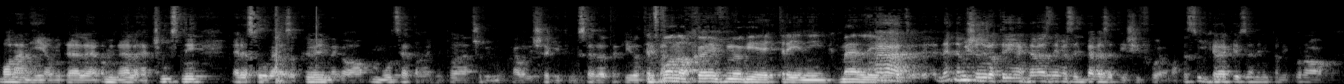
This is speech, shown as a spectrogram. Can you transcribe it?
banánhéj, amit el, amin el lehet csúszni, erre szolgál ez a könyv, meg a módszert, amelyik tanácsadói munkával is segítünk szervezetek életében. Tehát van a könyv mögé egy tréning mellé? Hát nem is annyira tréningnek nevezném, ez egy bevezetési folyamat. Ezt úgy kell elképzelni, mint amikor a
